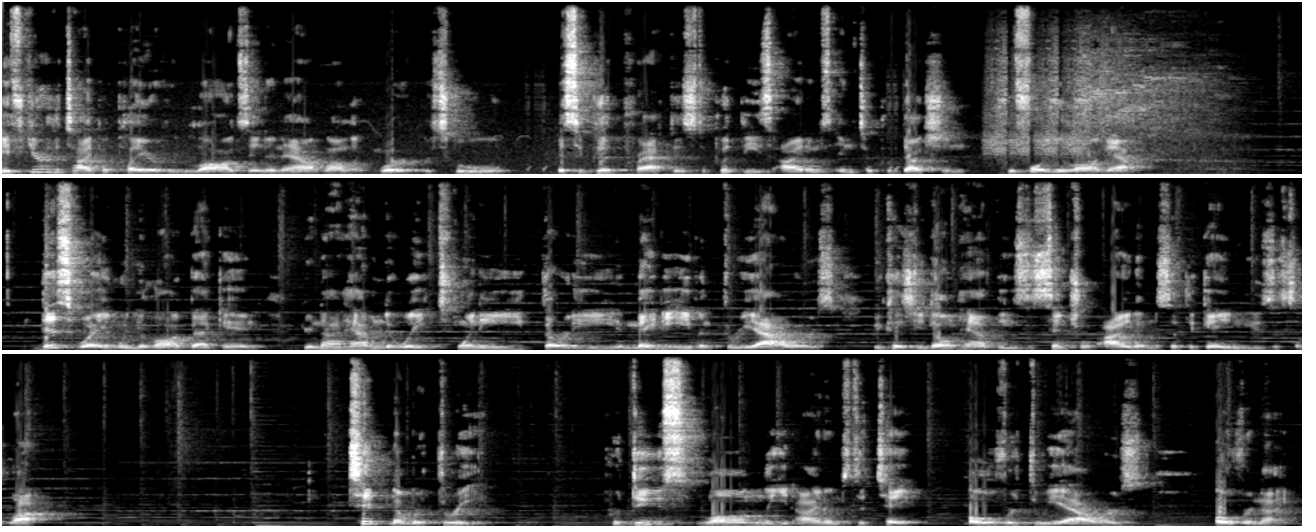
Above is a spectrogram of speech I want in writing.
If you're the type of player who logs in and out while at work or school, it's a good practice to put these items into production before you log out. This way, when you log back in, you're not having to wait 20, 30, maybe even 3 hours because you don't have these essential items that the game uses a lot. Tip number 3. Produce long lead items to take over 3 hours overnight.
